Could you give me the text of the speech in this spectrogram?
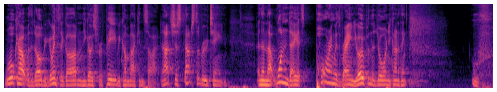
walk out with the dog, we go into the garden, he goes for a pee, we come back inside. And that's just that's the routine. And then that one day it's pouring with rain, you open the door and you kind of think, oof,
